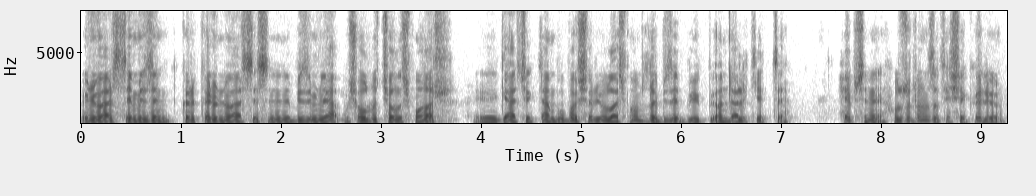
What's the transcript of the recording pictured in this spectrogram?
üniversitemizin, Kırıkkale Üniversitesi'nin de bizimle yapmış olduğu çalışmalar e, gerçekten bu başarıya ulaşmamızda bize büyük bir önderlik etti. Hepsine huzurlarınıza teşekkür ediyorum.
